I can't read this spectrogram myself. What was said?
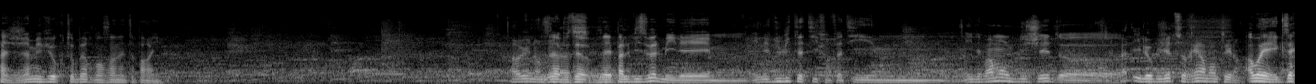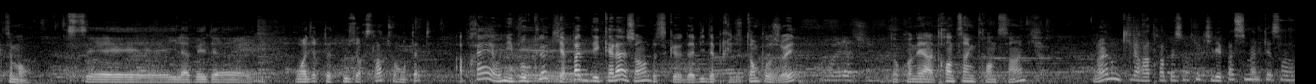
Ah, J'ai jamais vu October dans un état pareil. Ah oui, non, Vous mais là, n'avez pas le visuel, mais il est, il est dubitatif en fait. Il, il est vraiment obligé de. il est obligé de se réinventer là. Ah ouais, exactement. Il avait, de- on va dire peut-être plusieurs vois, en tête. Après, au niveau clock, il n'y a pas de décalage, hein, parce que David a pris du temps pour jouer. Donc on est à 35-35. Ouais, donc il a rattrapé son truc, il est pas si mal que ça. hein.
